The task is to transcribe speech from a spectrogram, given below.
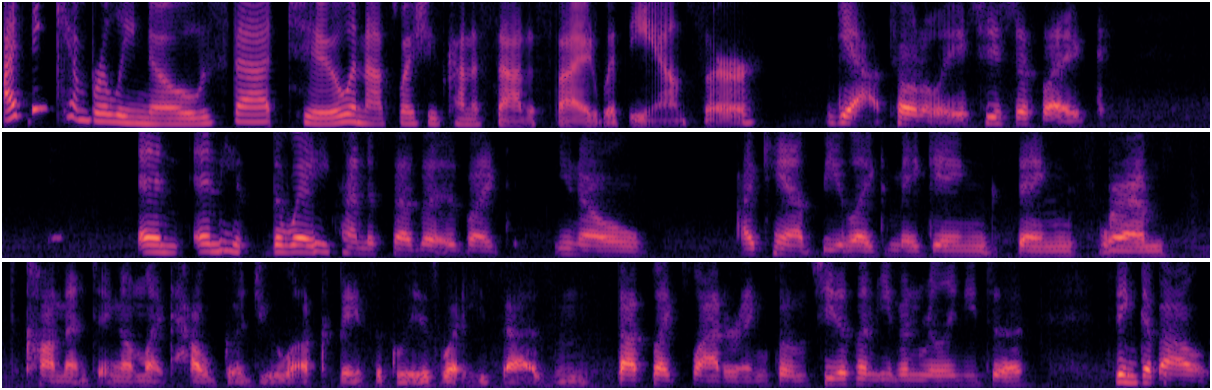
I think Kimberly knows that too, and that's why she's kind of satisfied with the answer. Yeah, totally. She's just like, and and he, the way he kind of says it is like, you know, I can't be like making things where I'm commenting on like how good you look. Basically, is what he says, and that's like flattering. So she doesn't even really need to think about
